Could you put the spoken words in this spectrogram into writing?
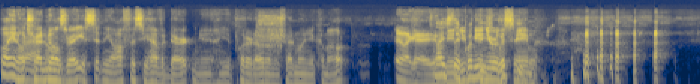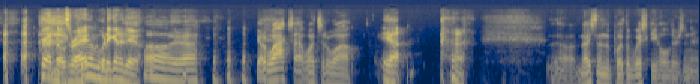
Well, you know, Yeah, I know. treadmills, right? You sit in the office, you have a dart and you, you put it out on the treadmill and you come out. You're like, hey, you know, nice me, they and you, put me and you were the same. Treadmills, right? What are you going to do? Oh yeah. you Got to wax that once in a while. Yeah. Oh, nice of them to put the whiskey holders in there.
